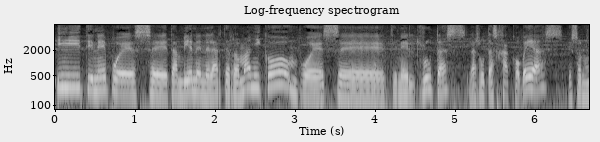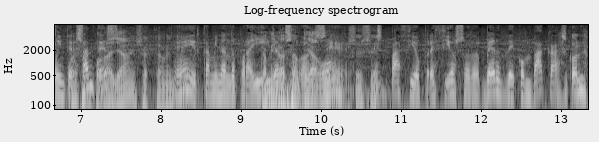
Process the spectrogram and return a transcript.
Y tiene pues eh, también en el arte románico, pues eh, tiene rutas, las rutas jacobeas, que son muy interesantes. por allá, exactamente. ¿eh? Ir caminando por ahí, Camino ver de todo Santiago, ese sí, sí. espacio precioso, verde, con vacas, con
